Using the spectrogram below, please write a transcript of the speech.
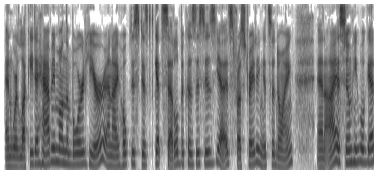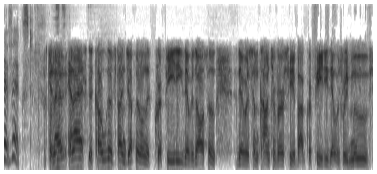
and we're lucky to have him on the board here. And I hope this gets, gets settled because this is yeah, it's frustrating, it's annoying, and I assume he will get it fixed. Can I can I ask the co if I can jump in on the graffiti? There was also there was some controversy about graffiti that was removed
